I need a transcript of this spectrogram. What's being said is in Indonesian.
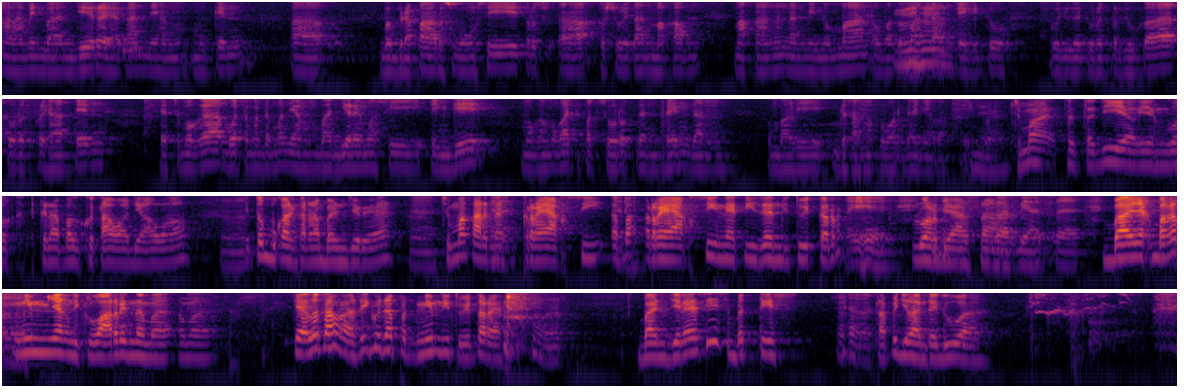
ngalamin banjir ya kan yang mungkin uh, beberapa harus mengungsi terus uh, kesulitan makan makanan dan minuman obat-obatan kayak gitu. Gue juga turut berduka, turut prihatin. Ya semoga buat teman-teman yang banjirnya masih tinggi, moga-moga cepat surut dan kering dan kembali bersama keluarganya lah. Gitu. Iya. Cuma tadi yang yang gua kenapa gue ketawa di awal itu bukan karena banjir ya. Hmm. Cuma karena reaksi apa reaksi netizen di Twitter Iya, luar biasa. luar biasa. Banyak banget Iya. meme yang dikeluarin sama sama kayak lu tau gak sih gue dapet meme di Twitter ya. Banjirnya sih sebetis, tapi di lantai dua.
